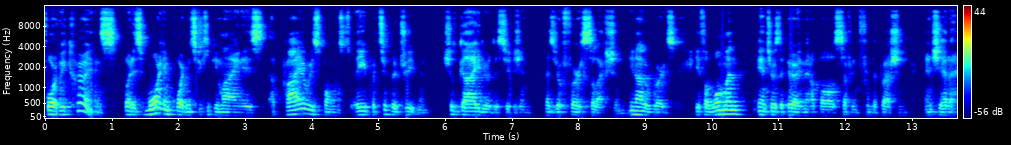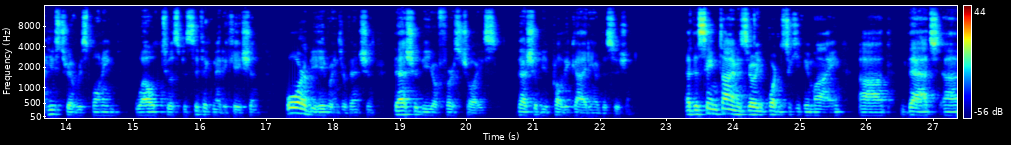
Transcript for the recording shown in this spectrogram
For recurrence, what is more important to keep in mind is a prior response to a particular treatment should guide your decision as your first selection. In other words, if a woman enters the perimenopause suffering from depression and she had a history of responding well to a specific medication or a behavioral intervention, that should be your first choice. That should be probably guiding your decision. At the same time, it's very important to keep in mind uh, that uh,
